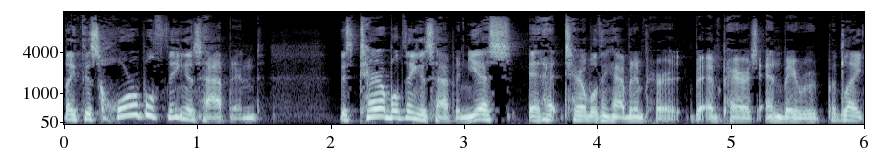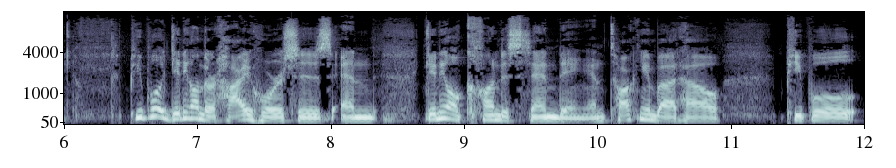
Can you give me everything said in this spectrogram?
Like this horrible thing has happened. This terrible thing has happened. Yes, had terrible thing happened in in Paris and Beirut, but like people are getting on their high horses and getting all condescending and talking about how people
